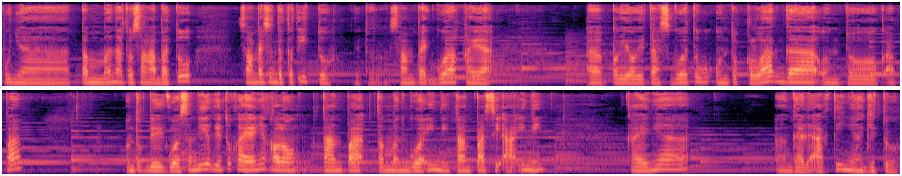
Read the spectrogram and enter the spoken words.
punya temen atau sahabat tuh sampai sedekat itu gitu loh. Sampai gue kayak uh, prioritas gue tuh untuk keluarga untuk apa untuk diri gue sendiri itu kayaknya kalau tanpa temen gue ini tanpa si A ini kayaknya eh, nggak uh, ada artinya gitu.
